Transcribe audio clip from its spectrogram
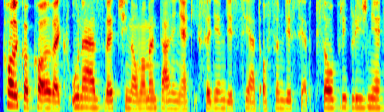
koľkokoľvek u nás, väčšinou momentálne nejakých 70-80 psov približne,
